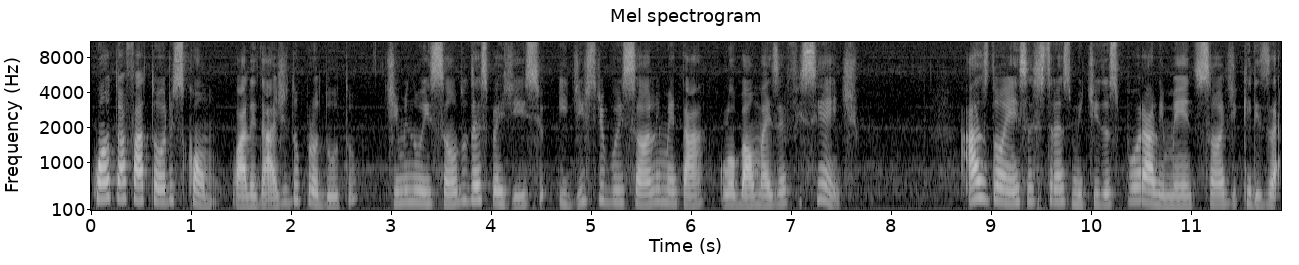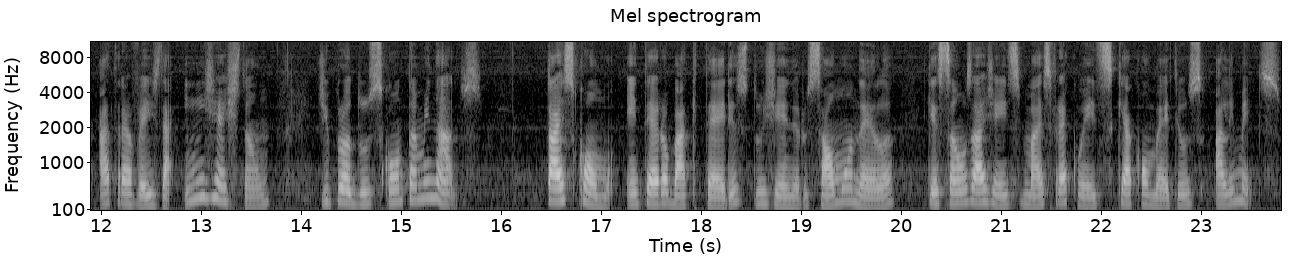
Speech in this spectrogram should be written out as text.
quanto a fatores como qualidade do produto, diminuição do desperdício e distribuição alimentar global mais eficiente. As doenças transmitidas por alimentos são adquiridas através da ingestão de produtos contaminados, tais como enterobactérias do gênero Salmonella que são os agentes mais frequentes que acometem os alimentos.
